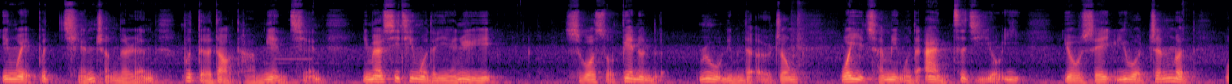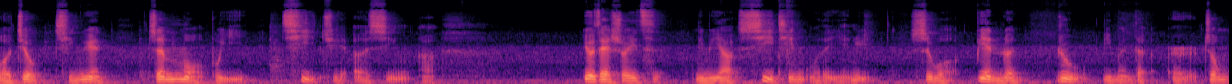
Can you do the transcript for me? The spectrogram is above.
因为不虔诚的人不得到他面前。你们要细听我的言语，使我所辩论的入你们的耳中。我已成名我的案，自己有意。有谁与我争论，我就情愿缄默不已，弃绝而行。啊！又再说一次。你们要细听我的言语，使我辩论入你们的耳中。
